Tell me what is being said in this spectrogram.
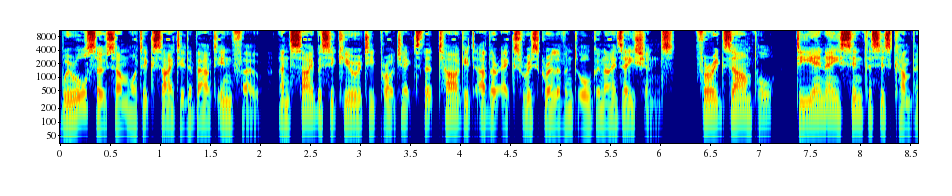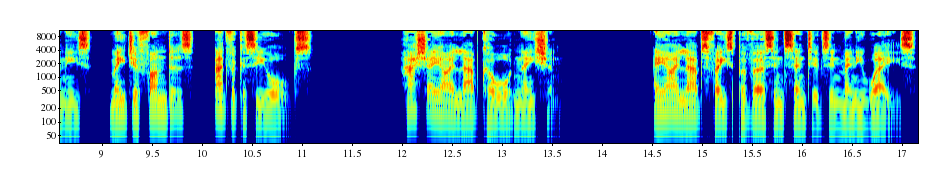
We're also somewhat excited about info and cybersecurity projects that target other X risk relevant organizations, for example, DNA synthesis companies, major funders, advocacy orgs. Hash AI Lab Coordination. AI labs face perverse incentives in many ways,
